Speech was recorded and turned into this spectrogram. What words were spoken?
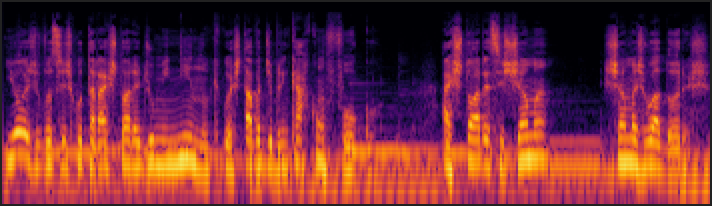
e hoje você escutará a história de um menino que gostava de brincar com fogo. A história se chama Chamas Voadoras.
